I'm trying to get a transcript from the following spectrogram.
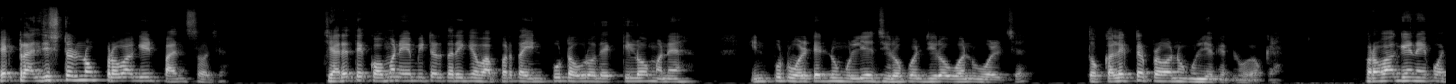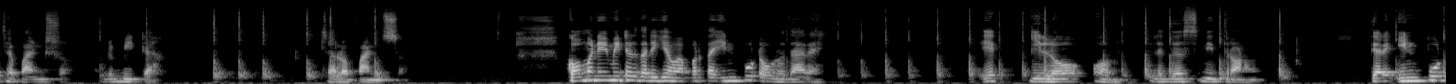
એક ટ્રાન્ઝિસ્ટરનો પ્રવાહ ગેઇન પાંચસો છે. જ્યારે તે કોમન એમીટર તરીકે વાપરતા ઇનપુટ અવરોધ એક કિલો અને ઇનપુટ વોલ્ટેજનું મૂલ્ય zero point zero one volt છે. તો કલેક્ટર પ્રવાહનું મૂલ્ય કેટલું ઓકે. પ્રવાહ ગેન આપ્યો છે પાંચસો. એટલે બીટા. ચાલો પાંચસો. કોમન એમીટર તરીકે વાપરતા ઇનપુટ અવરોધ આ રહે. એક કિલો ઓમ એટલે દસની ત્રણ. ત્યારે input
